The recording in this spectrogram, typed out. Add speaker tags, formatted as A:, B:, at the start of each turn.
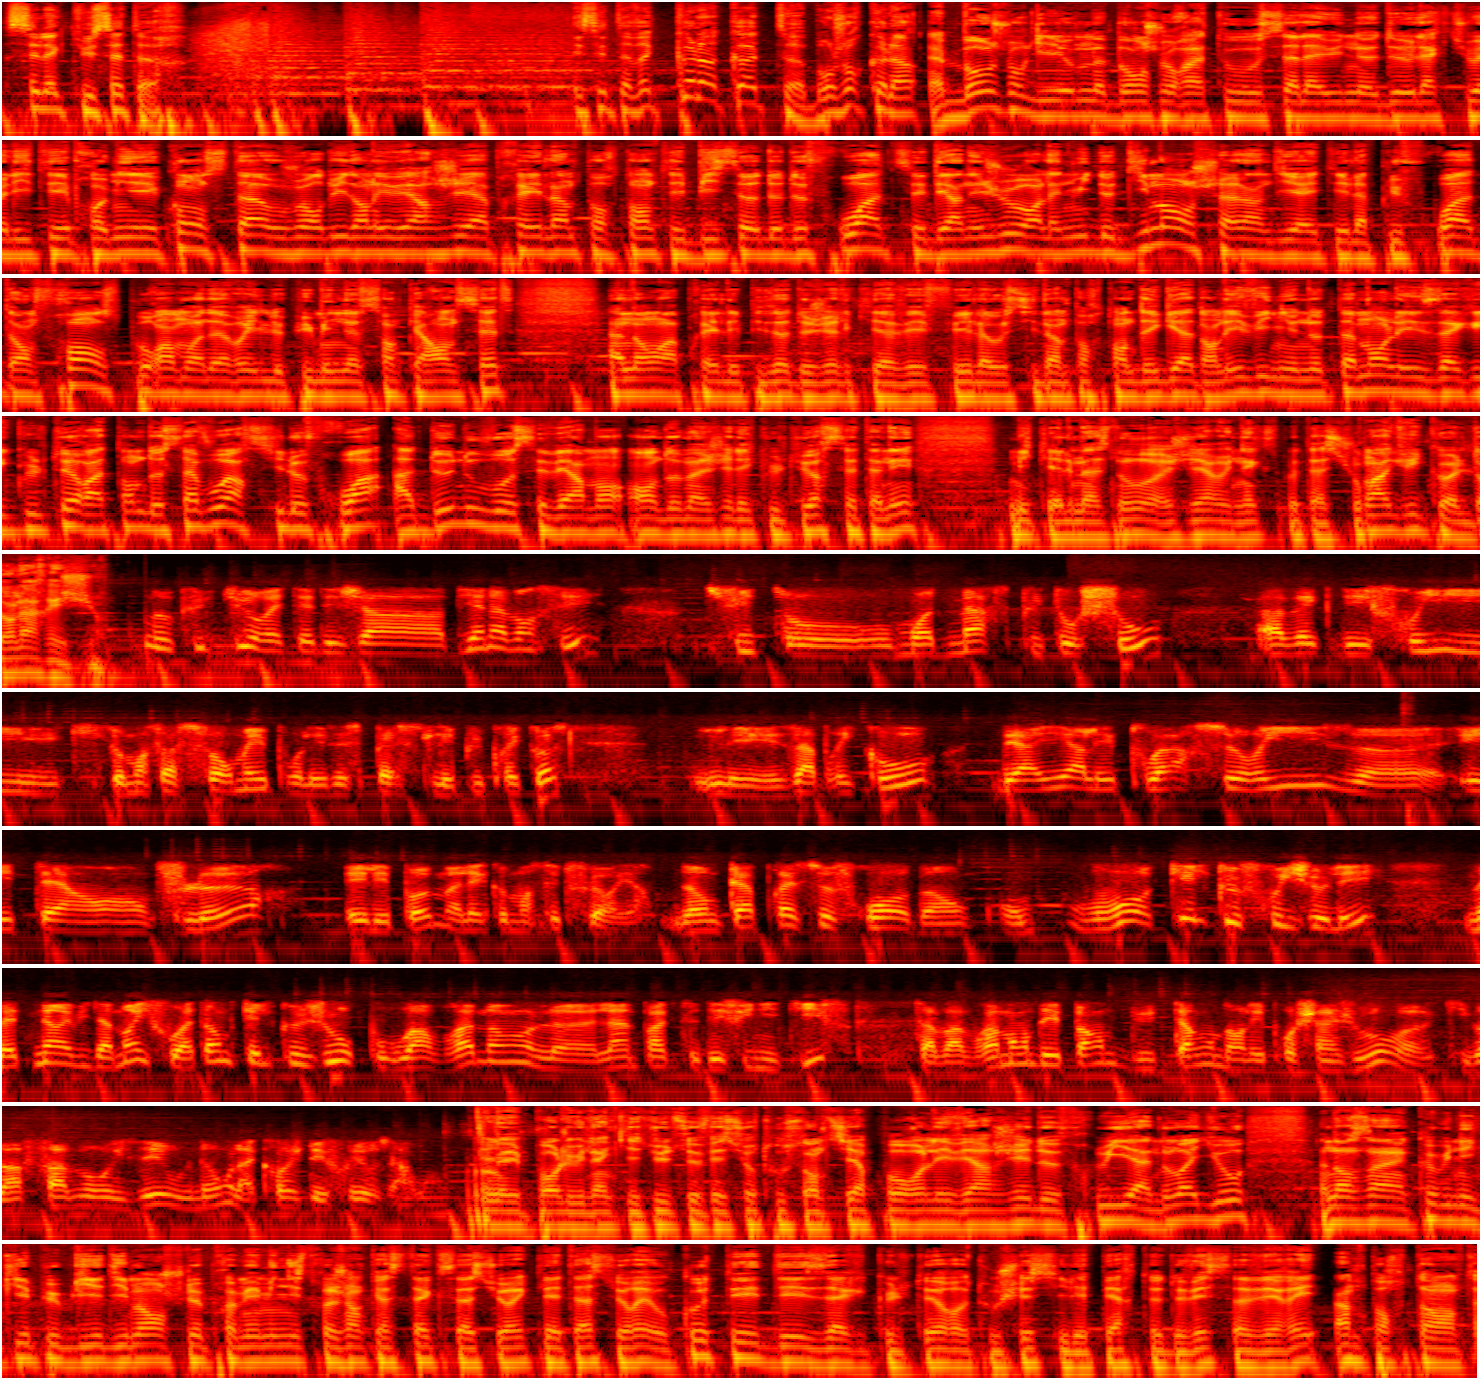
A: C'est l'actu 7 heures. Et c'est avec Colin Cotte. Bonjour Colin.
B: Bonjour Guillaume, bonjour à tous. À la une de l'actualité, premier constat aujourd'hui dans les vergers après l'important épisode de froid de ces derniers jours. La nuit de dimanche à lundi a été la plus froide en France pour un mois d'avril depuis 1947. Un an après l'épisode de gel qui avait fait là aussi d'importants dégâts dans les vignes, notamment les agriculteurs attendent de savoir si le froid a de nouveau sévèrement endommagé les cultures cette année. Michael Masno gère une exploitation agricole dans la région.
C: Nos cultures étaient déjà bien avancées suite au mois de mars plutôt chaud, avec des fruits qui commencent à se former pour les espèces les plus précoces, les abricots. Derrière, les poires cerises euh, étaient en fleurs et les pommes allaient commencer de fleurir. Donc après ce froid, ben, on, voit quelques fruits gelés. Maintenant, évidemment, il faut attendre quelques jours pour voir vraiment l'impact définitif ça va vraiment dépendre du temps dans les prochains jours euh, qui va favoriser ou non l'accroche des fruits aux arbres.
B: Et pour lui, l'inquiétude se fait surtout sentir pour les vergers de fruits à noyaux. Dans un communiqué publié dimanche, le Premier ministre Jean Castex a assuré que l'État serait aux côtés des agriculteurs touchés si les pertes devaient s'avérer importantes.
